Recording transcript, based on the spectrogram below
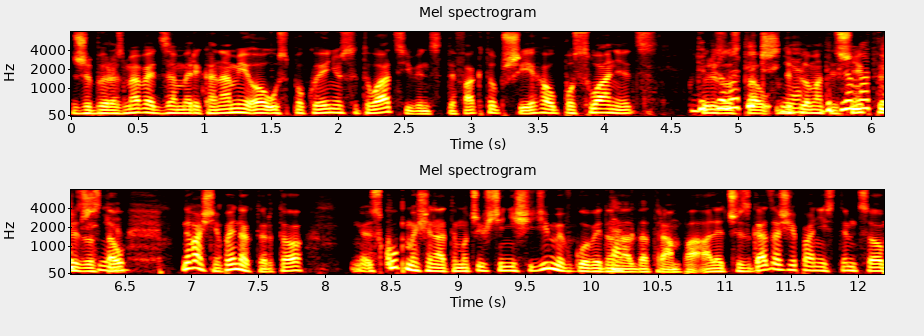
żeby rozmawiać z Amerykanami o uspokojeniu sytuacji, więc de facto przyjechał posłaniec który został dyplomatycznie, który został. No właśnie, pani doktor, to skupmy się na tym. Oczywiście nie siedzimy w głowie tak. Donalda tak. Trumpa, ale czy zgadza się pani z tym, co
